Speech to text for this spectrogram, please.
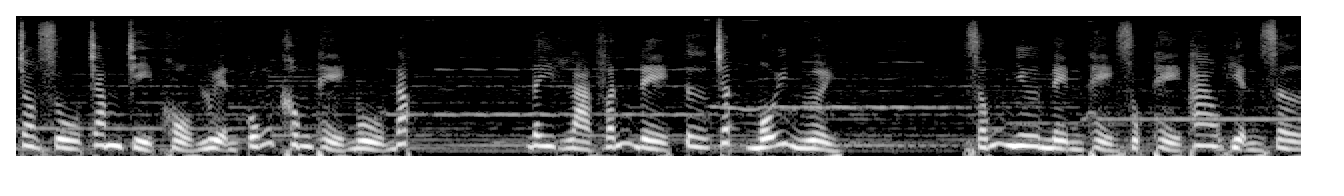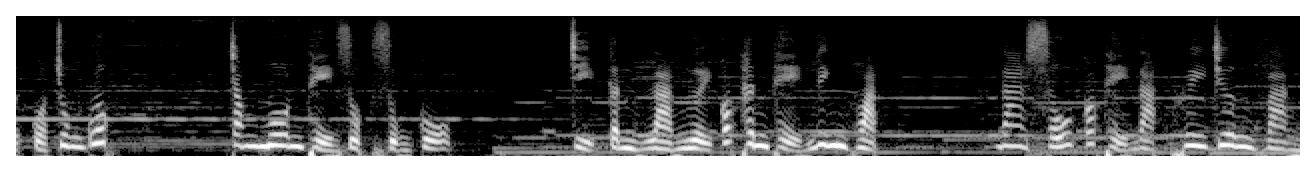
cho dù chăm chỉ khổ luyện cũng không thể bù đắp. Đây là vấn đề tư chất mỗi người. Giống như nền thể dục thể thao hiện giờ của Trung Quốc. Trong môn thể dục dụng cụ, Chỉ cần là người có thân thể linh hoạt, Đa số có thể đạt huy chương vàng.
